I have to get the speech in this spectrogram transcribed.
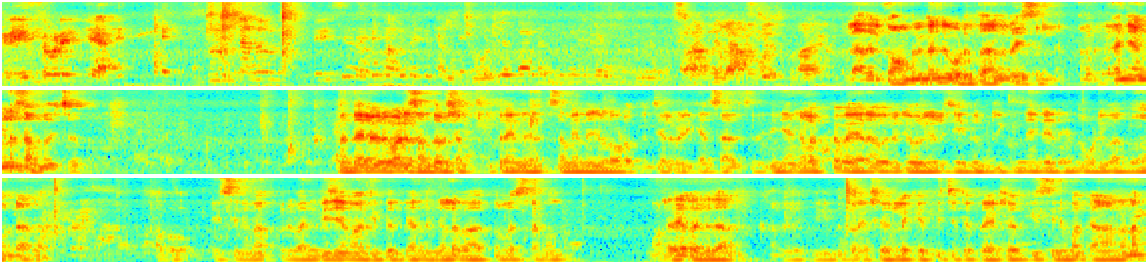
ഗ്രേസ് ഇവിടെ അല്ല അതൊരു കോംപ്ലിമെന്റ് കൊടുത്താണ് ബേസിൽ അത് ഞങ്ങൾ സമ്മതിച്ചത്. എന്തായാലും ഒരുപാട് സന്തോഷം. ഇത്രയും സമയം നിങ്ങളോടൊപ്പം ചെലവഴിക്കാൻ സാധിച്ചത്. ഇനി ഞങ്ങളൊക്കെ വേറെ ഒരു ജോലികൾ ചെയ്തുകൊണ്ടിരിക്കുന്നതിന്റെ ഇടയിൽ നിന്ന് ഓടി വന്നതുകൊണ്ടാണ്. അപ്പോൾ ഈ സിനിമ ഒരു വൻ വിജയമാക്കി തീർക്കാൻ നിങ്ങളുടെ ഭാഗത്തുനിന്നുള്ള ശ്രമം വളരെ വലുതാണ്. അത് ഇത് പ്രേക്ഷകരിലേക്ക് എത്തിച്ചിട്ട് പ്രേക്ഷകർക്ക് ഈ സിനിമ കാണണം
